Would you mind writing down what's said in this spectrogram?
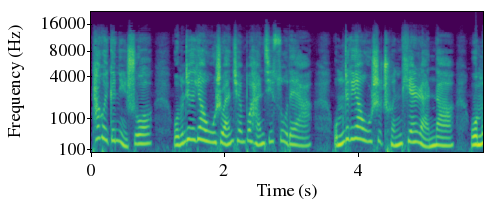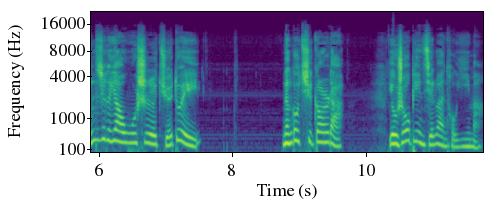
他会跟你说，我们这个药物是完全不含激素的呀，我们这个药物是纯天然的，我们的这个药物是绝对能够去根儿的。有时候病急乱投医嘛，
